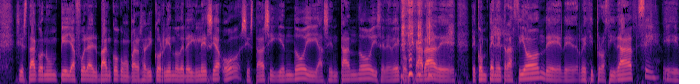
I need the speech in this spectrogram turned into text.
si está con un pie ya fuera del banco como para salir corriendo de la iglesia, o si está siguiendo y asentando y se le ve con cara de, de compenetración, de, de reciprocidad. Sí. Eh,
